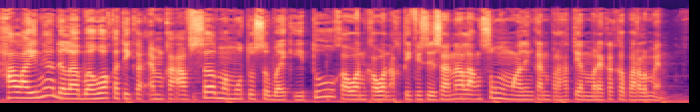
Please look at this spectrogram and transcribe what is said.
Hal lainnya adalah bahwa ketika MK Afsel memutus sebaik itu, kawan-kawan aktivis di sana langsung memalingkan perhatian mereka ke parlemen.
